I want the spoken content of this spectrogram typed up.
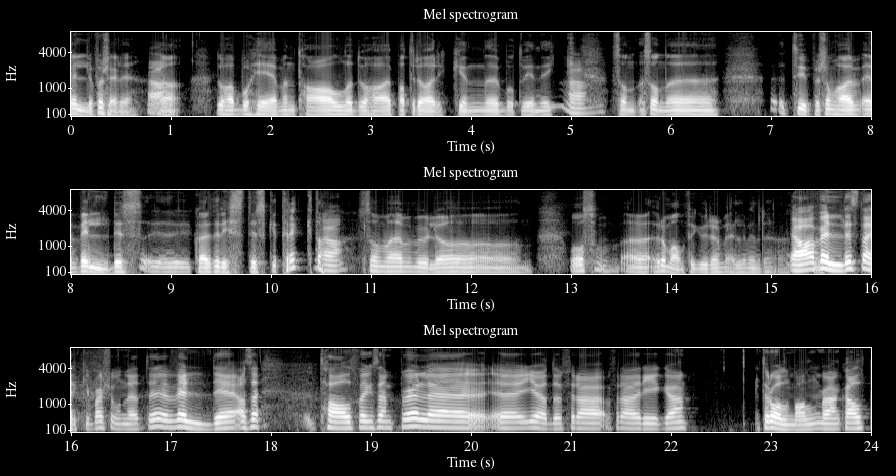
Veldig forskjellige. Ja. Ja. Du har bohemen Thal, du har patriarken eh, Botvinnik. Ja. Sån, sånne typer som har eh, veldig eh, karakteristiske trekk, da, Ja. som er mulig å Og som er romanfigurer, mer eller mindre. Ja, veldig sterke personligheter. Veldig, altså, Tal, eksempel. Eh, eh, jøde fra, fra Riga. Trollmannen ble han kalt.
